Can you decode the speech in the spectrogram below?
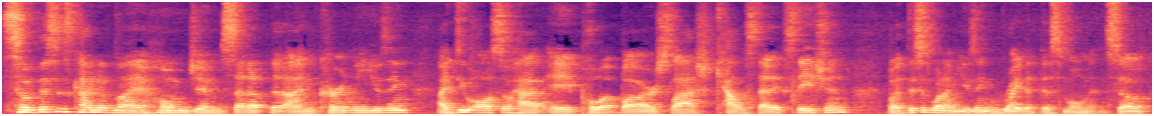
So this is kind of my home gym setup that I'm currently using. I do also have a pull-up bar slash calisthenics station, but this is what I'm using right at this moment. So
